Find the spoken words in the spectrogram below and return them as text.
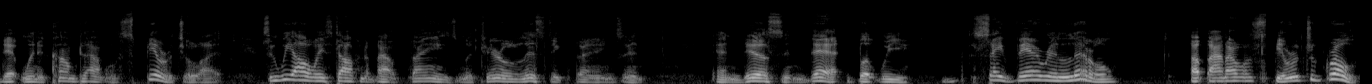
that when it comes to our spiritual life, see, we always talking about things, materialistic things, and and this and that, but we say very little about our spiritual growth.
